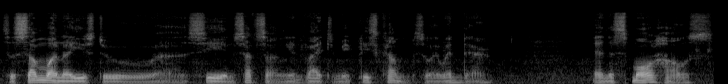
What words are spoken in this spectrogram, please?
So someone I used to uh, see in satsang invited me, please come. So I went there, and a small house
